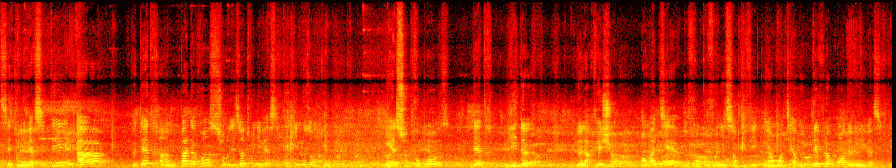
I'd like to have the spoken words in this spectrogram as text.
cette université a peut-être un pas d'avance sur les autres universités qui nous entourent. Et elle se propose d'être leader de la région en matière de francophonie scientifique et en matière de développement de l'université.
